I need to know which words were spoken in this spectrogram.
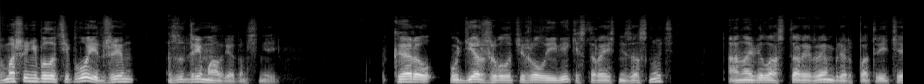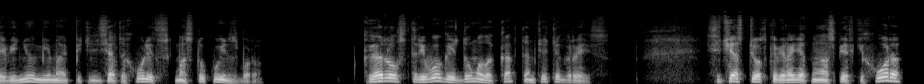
В машине было тепло, и Джим задремал рядом с ней. Кэрол удерживала тяжелые веки, стараясь не заснуть. Она вела старый Рэмблер по Третьей авеню мимо 50-х улиц к мосту Куинсборо. Кэрол с тревогой думала, как там тетя Грейс. Сейчас тетка, вероятно, на спевке хора,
